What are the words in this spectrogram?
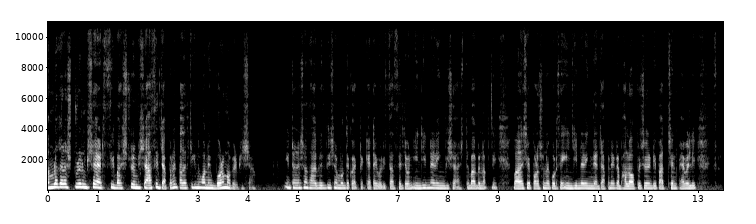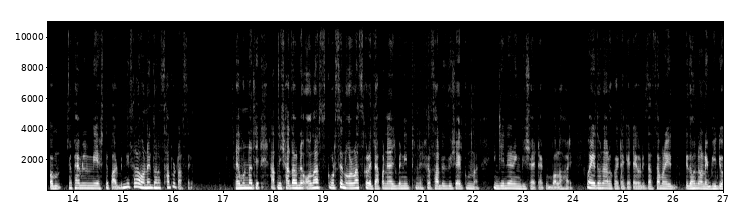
আমরা যারা স্টুডেন্ট ভিসায় আসছি বা স্টুডেন্ট ভিসা আসি জাপানে তাদের চেয়ে কিন্তু অনেক বড় মাপের ভিসা ইন্টারন্যাশনাল সার্ভিস ভিসার মধ্যে কয়েকটা ক্যাটাগরিজ আছে, যেমন ইঞ্জিনিয়ারিং বিষয় আসতে পারবেন আপনি। বাংলাদেশে পড়াশোনা করছেন ইঞ্জিনিয়ারিং নিয়ে। জাপানে একটা ভালো অপরচুনিটি পাচ্ছেন ফ্যামিলি ফ্যামিলি নিয়ে আসতে পারবেন। এছাড়া অনেক ধরনের সাপোর্ট আছে। এমন না যে আপনি সাধারণ অনার্স করছেন অনার্স করে জাপানে আসবেন ইন্টারন্যাশনাল সার্ভিস বিষয় এরকম না। ইঞ্জিনিয়ারিং বিষয়টা বলা হয়। বা এই ধরনের আরও কয়েকটা ক্যাটাগরিজ আছে। আমার এই ধরনের অনেক ভিডিও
